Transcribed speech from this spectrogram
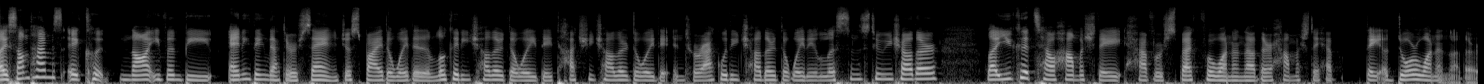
like sometimes it could not even be anything that they're saying just by the way that they look at each other, the way they touch each other, the way they interact with each other, the way they listen to each other. Like you could tell how much they have respect for one another, how much they have they adore one another.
